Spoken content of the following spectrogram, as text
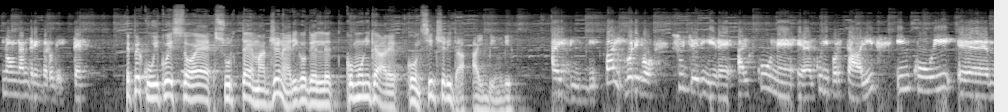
non andrebbero dette. E per cui questo è sul tema generico del comunicare con sincerità ai bimbi. Ai bimbi. Poi volevo suggerire alcune, eh, alcuni portali in cui eh,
